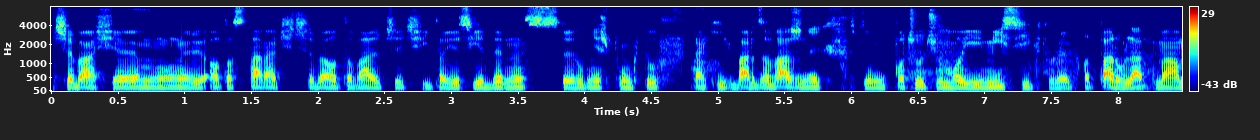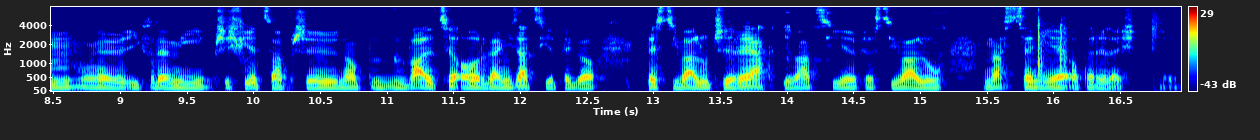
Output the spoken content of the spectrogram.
Trzeba się mm, o to starać, trzeba o to walczyć i to jest jeden z również punktów takich bardzo ważnych w tym poczuciu mojej misji, które od paru lat mam y, i które mi przyświeca przy no, walce o organizację tego festiwalu, czy reaktywację festiwalu na scenie Opery Leśnej.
